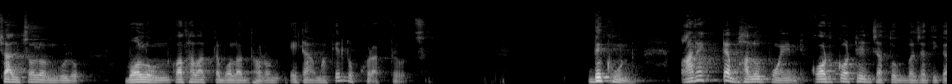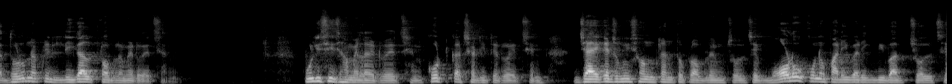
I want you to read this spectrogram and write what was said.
চালচলনগুলো, বলন, কথাবার্তা বলার ধরন, এটা আমাকে লক্ষ্য রাখতে হচ্ছে। দেখুন, আরেকটা ভালো পয়েন্ট কর্কটের জাতক বা জাতিকা, ধরুন আপনি লিগাল প্রবলেমে রয়েছেন। পুলিশি ঝামেলায় রয়েছেন কোর্ট কাছারিতে রয়েছেন জায়গা জমি সংক্রান্ত প্রবলেম চলছে, বড় কোনো পারিবারিক বিবাদ চলছে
